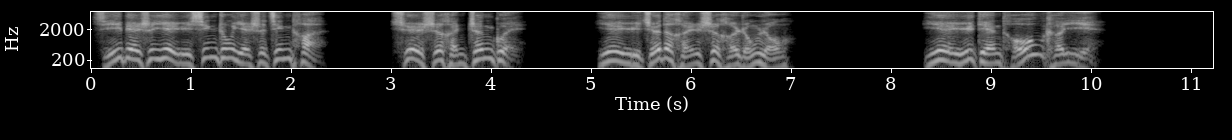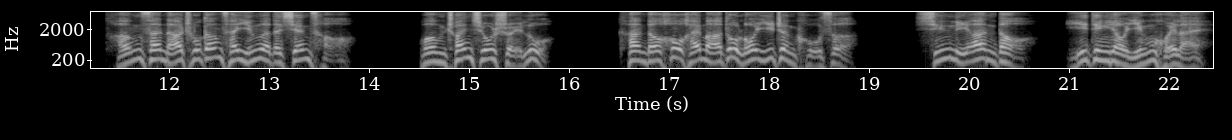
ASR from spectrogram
即便是叶雨心中也是惊叹，确实很珍贵。叶雨觉得很适合蓉蓉。叶雨点头，可以。唐三拿出刚才赢了的仙草，望穿秋水路，看到后海马斗罗一阵苦涩，心里暗道：一定要赢回来。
